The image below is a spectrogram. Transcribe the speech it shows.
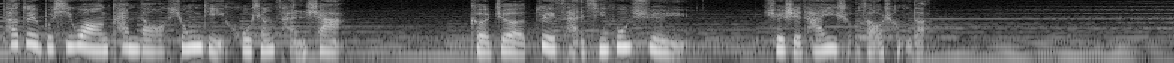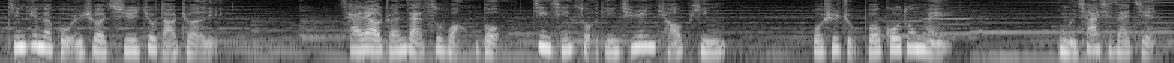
他最不希望看到兄弟互相残杀，可这最惨腥风血雨，却是他一手造成的。今天的古人社区就到这里，材料转载自网络，敬请锁定青春调频，我是主播郭冬梅。我们下期再见。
